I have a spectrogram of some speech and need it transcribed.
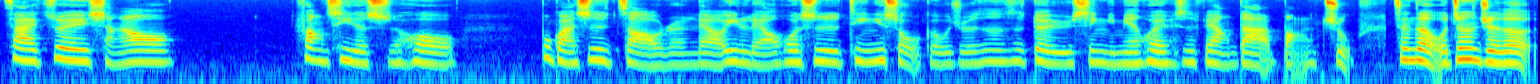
在最想要。放弃的时候，不管是找人聊一聊，或是听一首歌，我觉得真的是对于心里面会是非常大的帮助。真的，我真的觉得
